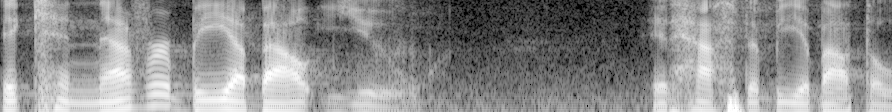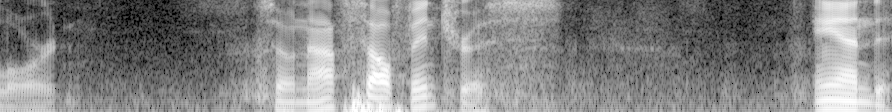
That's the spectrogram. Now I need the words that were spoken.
It can never be about you, it has to be about the Lord. So, not self interest. And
